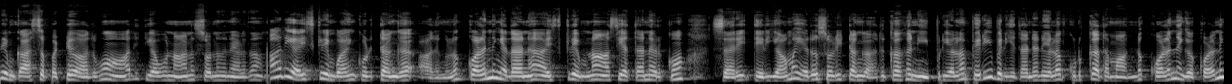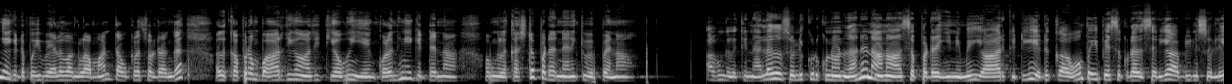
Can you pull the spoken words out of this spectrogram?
ஐஸ்கிரீமுக்கு ஆசைப்பட்டு அதுவும் ஆதித்யாவும் நானும் சொன்னதுனால தான் ஆதி ஐஸ்கிரீம் வாங்கி கொடுத்தாங்க. அதுங்களும் குழந்தைங்க தானே ஐஸ்கிரீம்னா ஆசையாக தானே இருக்கும். சரி தெரியாமல் ஏதோ சொல்லிட்டாங்க. அதுக்காக நீ இப்படியெல்லாம் பெரிய பெரிய தண்டனையெல்லாம் கொடுக்காதம்மா. இன்னும் குழந்தைங்க குழந்தைங்க கிட்ட போய் வேலை வாங்கலாமான்னு தவக்கல சொல்கிறாங்க அதுக்கப்புறம் பாரதியும் ஆதித்யாவும் என் குழந்தைங்க கிட்ட நான் அவங்கள கஷ்டப்பட நினைக்க வைப்பேனா? அவங்களுக்கு நல்லதை சொல்லிக் கொடுக்கணும்னு தானே நானும் ஆசைப்பட்றேன். இனிமேல் யார்கிட்டையும் எடுக்காவும் போய் பேசக்கூடாது சரியா? அப்படின்னு சொல்லி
